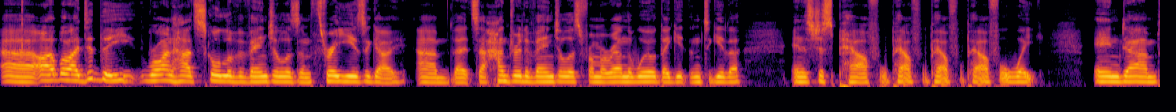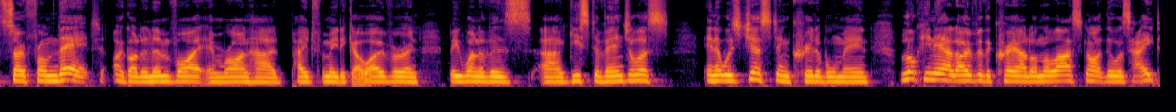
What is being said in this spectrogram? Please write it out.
uh, I, well, I did the Reinhard School of Evangelism three years ago. Um, that's a hundred evangelists from around the world. They get them together, and it's just powerful, powerful, powerful, powerful week. And um, so from that, I got an invite, and Reinhard paid for me to go over and be one of his uh, guest evangelists. And it was just incredible, man. Looking out over the crowd on the last night, there was eight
